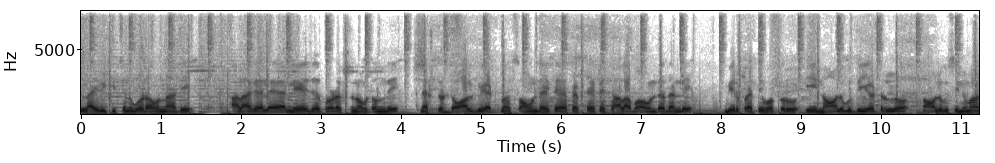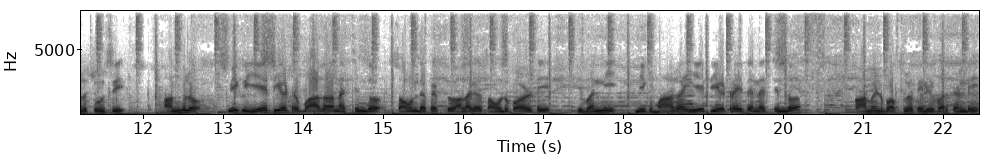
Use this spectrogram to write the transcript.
లైవ్ కిచెన్ కూడా ఉన్నది. అలాగే లే- లేజర్ ప్రొడక్షన్ ఒకటి ఉంది. నెక్స్ట్ డాల్బీ అట్మాస్ సౌండ్ అయితే ఎఫెక్ట్ అయితే చాలా బాగుంటుందండి. మీరు ప్రతి ఒక్కరూ ఈ నాలుగు థియేటర్లో నాలుగు సినిమాలు చూసి అందులో మీకు ఏ థియేటర్ బాగా నచ్చిందో సౌండ్ ఎఫెక్ట్ అలాగే సౌండ్ క్వాలిటీ ఇవన్నీ మీకు బాగా ఏ థియేటర్ అయితే నచ్చిందో కామెంట్ బాక్స్లో తెలియపరచండి.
